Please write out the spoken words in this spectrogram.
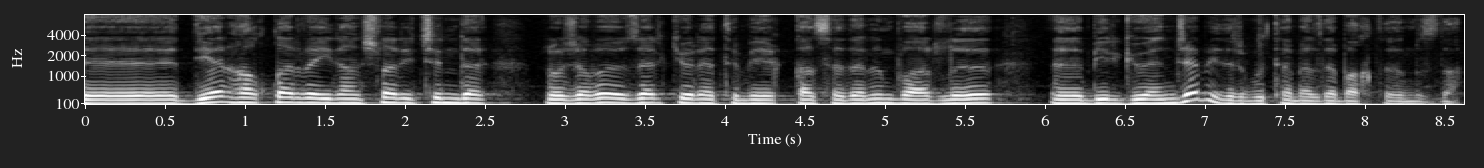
E, diğer halklar ve inançlar için de Rojava Özerk Yönetimi, Kasede'nin varlığı e, bir güvence midir bu temelde baktığımızda?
